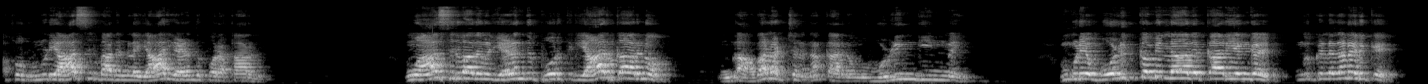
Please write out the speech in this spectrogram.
அப்போ உன்னுடைய ஆசீர்வாதங்களை யார் இழந்து போற காரணம்? உன் ஆசீர்வாதங்கள் இழந்து போறதுக்கு யார் காரணம்? உங்க அவலட்சணம் தான் காரணம் உங்க ஒழுங்கின்மை. உங்களுடைய ஒழுக்கம் இல்லாத காரியங்கள் உங்களுக்குள்ள தானே இருக்கு.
